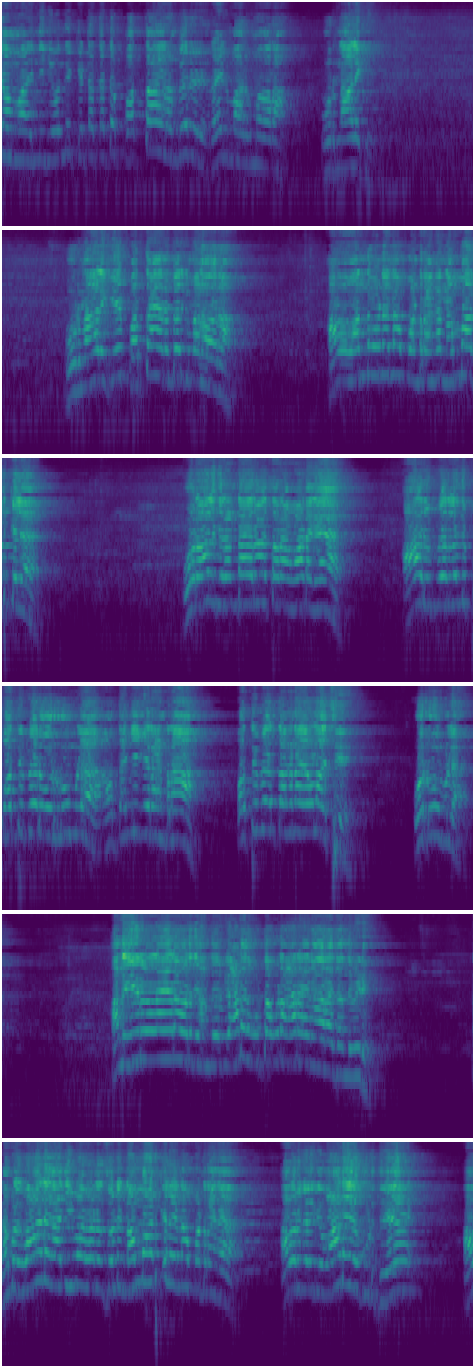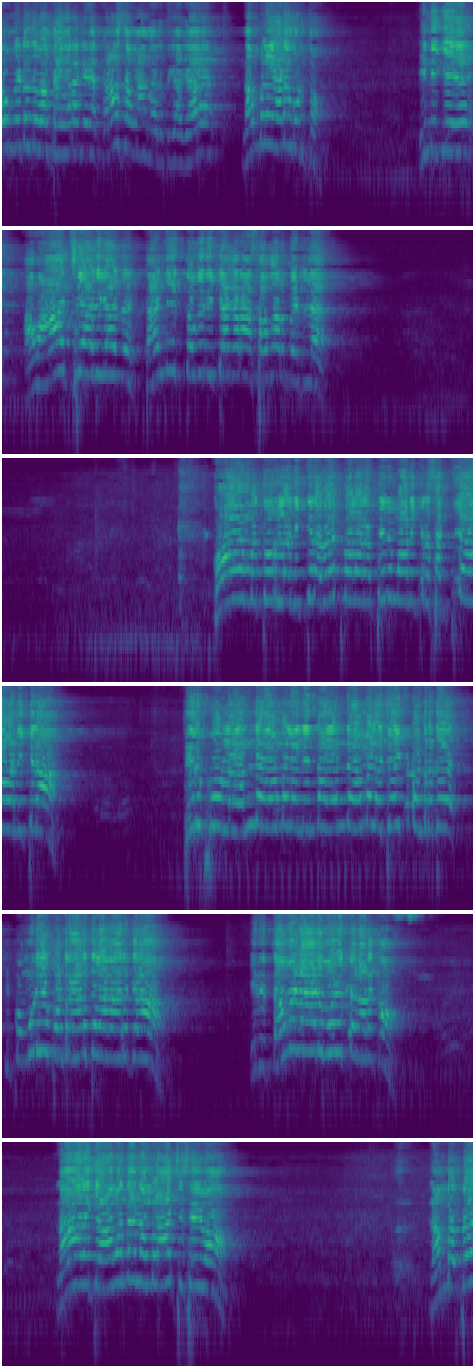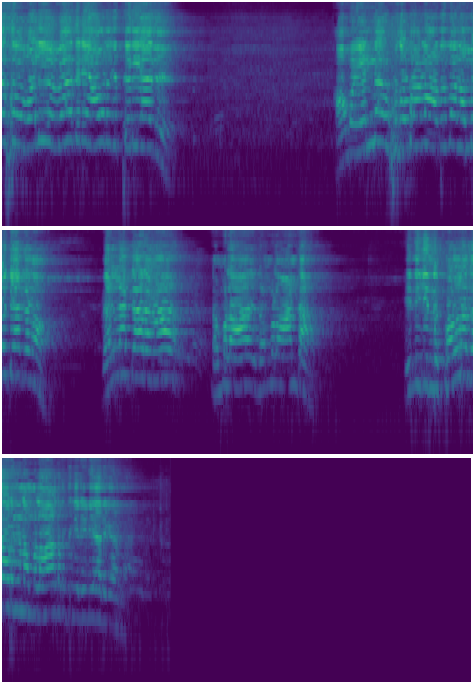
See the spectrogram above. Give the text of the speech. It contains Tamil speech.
ஆதிக்கம் இன்னைக்கு வந்து கிட்டத்தட்ட பத்தாயிரம் பேர் ரயில் மார்க்கமா வரான். ஒரு நாளைக்கு. ஒரு நாளைக்கு பத்தாயிரம் பேருக்கு மேல வரான். அவன் வந்த உடனே என்ன பண்றாங்க? நம்ம ஆட்கள. ஒரு ஆளுக்கு ரெண்டாயிரம் ரூபாய் தரான் வாடகை. ஆறு பேர்ல இருந்து பத்து பேர் ஒரு ரூம்ல அவன் தங்கிக்கிறான்றான். பத்து பேர் தங்கினா எவ்வளவு ஆச்சு? ஒரு ரூம்ல அந்த இருபதாயிரம் வருது. அந்த வாடகை விட்டா கூட ஆறாயிரம் வராது அந்த வீடு. நம்மளுக்கு வாடகை அதிகமா வேணும்னு சொல்லி நம்ம ஆட்கள் என்ன பண்றாங்க? அவர்களுக்கு வாடகை கொடுத்து அவங்க கிட்ட இருந்து காசை வாங்குறதுக்காக நம்மளே இடம் கொடுத்தோம். இன்னைக்கு அவன் ஆட்சி அதிகாரி தனி தொகுதி கேக்குறான் சவுகார்பேட்டில் கோயம்புத்தூர்ல நிக்கிற வேட்பாளரை தீர்மானிக்கிற சக்தியாக நிக்கிறான். திருப்பூர்ல எந்த எம்எல்ஏ நின்றா எந்த எம்எல்ஏ ஜெயிக்கணும்ன்றது இப்ப முடிவு பண்ற இடத்துல அவன் இருக்கிறான். இது தமிழ்நாடு முழுக்க நடக்கும். நாளைக்கு அவன் தான் நம்மளை ஆட்சி செய்வான். நம்ம பேசுற வழியை வேத அவன் என்ன சொல்றானோ அதுதான் நம்ம கேட்கணும். வெள்ளக்காரன் நம்மள ஆ- நம்மள ஆண்டான். இன்னைக்கு இந்த கொள்ளக்காரங்க நம்மள ஆடுறதுக்கு ரெடியா இருக்காங்க.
